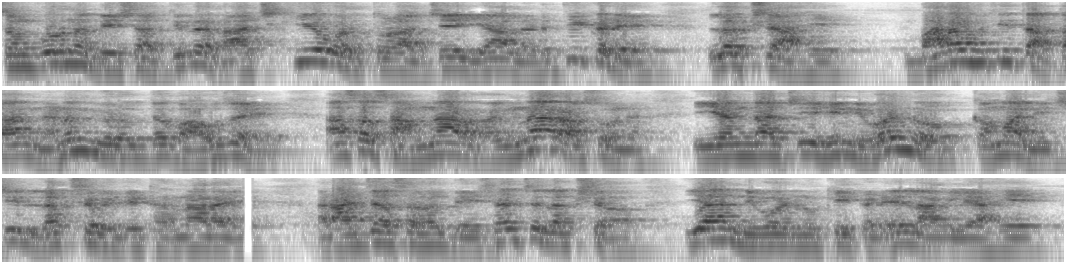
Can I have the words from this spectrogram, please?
संपूर्ण देशातील राजकीय वर्तुळाचे या लढतीकडे लक्ष आहे. बारामतीत आता ननंद विरुद्ध भाऊजय असा सामना रंगणार असून यंदाची ही निवडणूक कमालीची लक्षवेधी ठरणार आहे. राज्यासह देशाचे लक्ष या निवडणुकीकडे लागले आहे.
